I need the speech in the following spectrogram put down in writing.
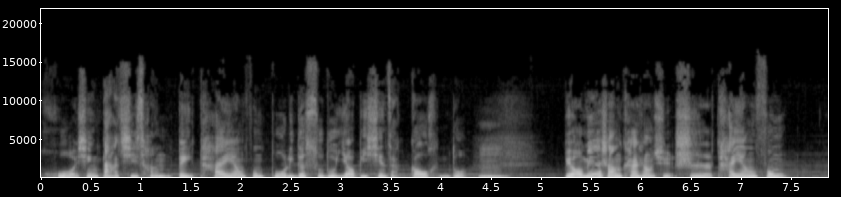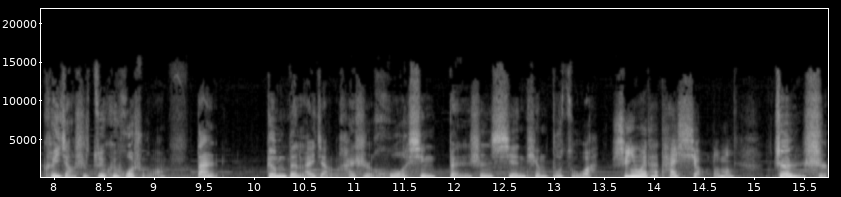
火星大气层被太阳风剥离的速度要比现在高很多。嗯，表面上看上去是太阳风，可以讲是罪魁祸首啊，但根本来讲还是火星本身先天不足啊。是因为它太小了吗？正是，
